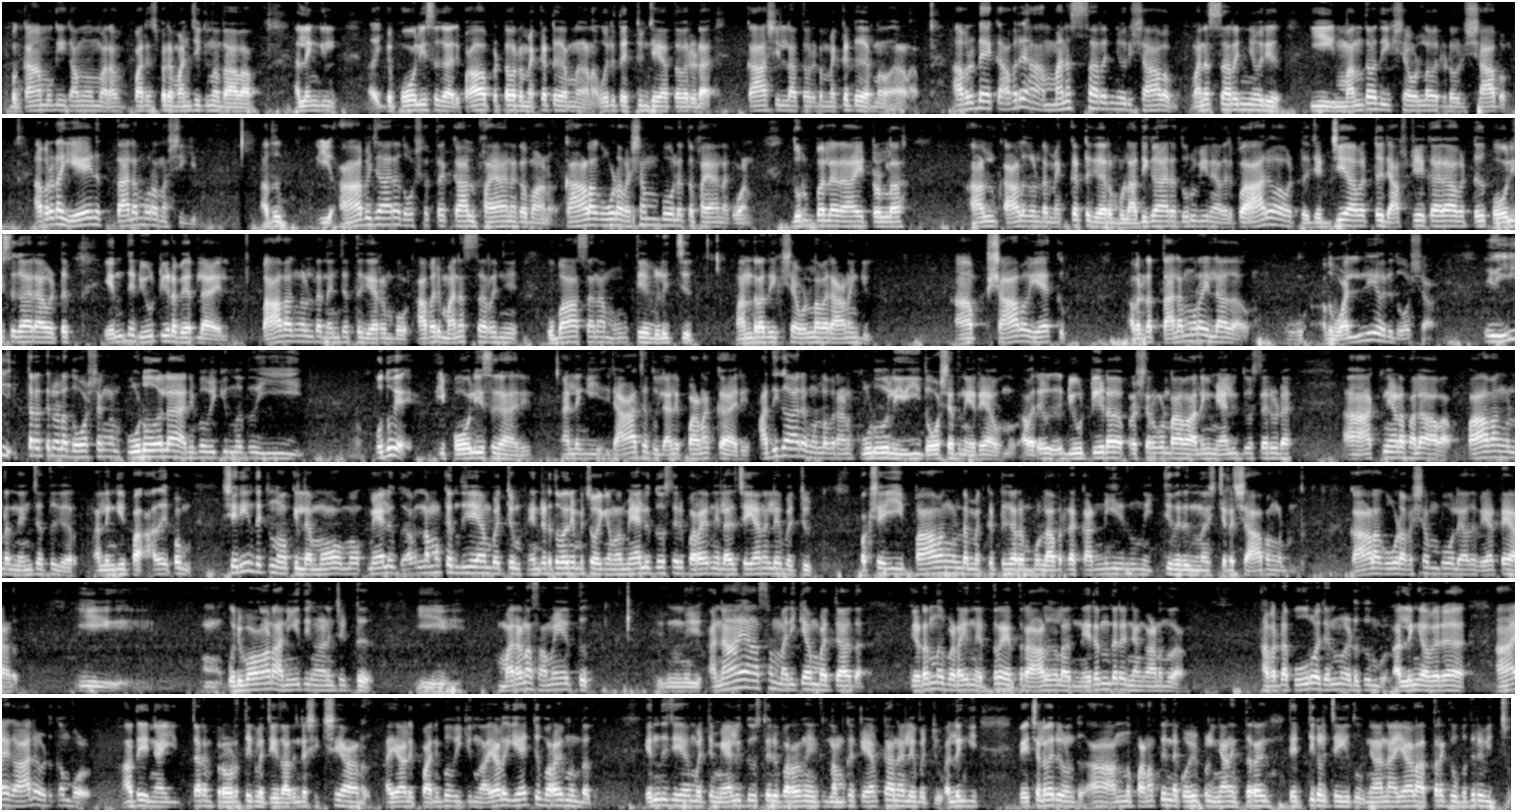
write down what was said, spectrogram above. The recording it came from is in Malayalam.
ഇപ്പം കാമുകി കാമുകന്മാർ പരസ്പരം വഞ്ചിക്കുന്നതാവാം. അല്ലെങ്കിൽ ഇപ്പം പോലീസുകാർ പാവപ്പെട്ടവരുടെ മെക്കെട്ട് കയറുന്നതാണ്. ഒരു തെറ്റും ചെയ്യാത്തവരുടെ കാശില്ലാത്തവരുടെ മെക്കെട്ട് കയറുന്നതാണ്. അവരുടെയൊക്കെ അവർ മനസ്സറിഞ്ഞൊരു ശാപം മനസ്സറിഞ്ഞൊരു ഈ മന്ത്രദീക്ഷ ഉള്ളവരുടെ ഒരു ശാപം അവരുടെ ഏഴ് തലമുറ നശിക്കും. അത് ഈ ആഭിചാര ദോഷത്തെക്കാൾ ഭയാനകമാണ്. കാളകൂട വിഷം പോലത്തെ ഭയാനകമാണ്. ദുർബലരായിട്ടുള്ള ആളുകളുടെ മെക്കെട്ട് കയറുമ്പോൾ അധികാര ദുർവിനിയോഗം ഇപ്പോൾ ആരോ ആവട്ടെ ജഡ്ജി ആവട്ടെ രാഷ്ട്രീയക്കാരാവട്ടെ പോലീസുകാരാവട്ടെ എന്ത് ഡ്യൂട്ടിയുടെ പേരിലായാലും പാവങ്ങളുടെ നെഞ്ചത്ത് കയറുമ്പോൾ അവർ മനസ്സറിഞ്ഞ് ഉപാസന മൂർത്തിയെ വിളിച്ച് മന്ത്രദീക്ഷ ഉള്ളവരാണെങ്കിൽ ആ ശാപം ഏക്കും. അവരുടെ തലമുറ ഇല്ലാതാവും. അത് വലിയൊരു ദോഷമാണ്. ഈ ഇത്തരത്തിലുള്ള ദോഷങ്ങൾ കൂടുതലായി അനുഭവിക്കുന്നത് ഈ പൊതുവെ ഈ പോലീസുകാർ അല്ലെങ്കിൽ രാജതുല്യ അല്ലെങ്കിൽ പണക്കാർ അധികാരമുള്ളവരാണ് കൂടുതൽ ഈ ദോഷത്തിന് ഇരയാവുന്നത്. അവർ ഡ്യൂട്ടിയുടെ പ്രഷർ കൊണ്ടാവാം അല്ലെങ്കിൽ മേലുദ്യോഗസ്ഥരുടെ ആജ്ഞയുടെ ഫലമാവാം. പാവങ്ങളുടെ നെഞ്ചത്ത് കയറും. അല്ലെങ്കിൽ അതിപ്പം ശരിയും തെറ്റും നോക്കില്ല. മോ മേലു നമുക്ക് എന്ത് ചെയ്യാൻ പറ്റും? എന്റെ അടുത്ത് പറയുമ്പോൾ ചോദിക്കാം മേലുദ്യോഗസ്ഥർ പറയുന്നില്ല അത് ചെയ്യാനല്ലേ പറ്റൂ? പക്ഷേ ഈ പാവങ്ങളുടെ മെക്കെട്ട് കയറുമ്പോൾ അവരുടെ കണ്ണീരിൽ നിന്ന് ഇറ്റി വരുന്ന ചില ശാപങ്ങളുണ്ട്. കാളകൂട വിഷം പോലെ അത് വേട്ടയാടും. ഈ ഒരുപാട് അനീതി കാണിച്ചിട്ട് ഈ മരണസമയത്ത് അനായാസം മരിക്കാൻ പറ്റാതെ കിടന്ന് പിടയുന്ന എത്ര എത്ര ആളുകളെ നിരന്തരം ഞാൻ കാണുന്നതാണ്. അവരുടെ പൂർവജന്മം എടുക്കുമ്പോൾ അല്ലെങ്കിൽ അവർ ആയ കാലം എടുക്കുമ്പോൾ അതെ ഞാൻ ഇത്തരം പ്രവൃത്തികൾ ചെയ്തു. അതിന്റെ ശിക്ഷയാണ് അയാളിപ്പോൾ അനുഭവിക്കുന്നത്. അയാൾ ഏറ്റു പറയുന്നുണ്ടത് എന്ത് ചെയ്യാൻ പറ്റും? മേലുദ്യോഗസ്ഥർ പറഞ്ഞ് നമുക്ക് കേൾക്കാനല്ലേ പറ്റൂ. അല്ലെങ്കിൽ ചിലവരുണ്ട് ആ അന്ന് പണത്തിന്റെ കൊഴുപ്പിൽ ഞാൻ ഇത്രയും തെറ്റുകൾ ചെയ്തു. ഞാൻ അയാളെ അത്രയ്ക്ക് ഉപദ്രവിച്ചു.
